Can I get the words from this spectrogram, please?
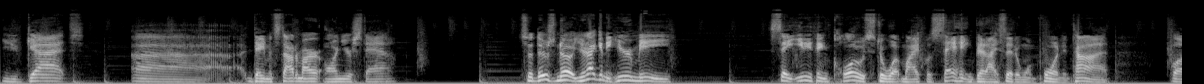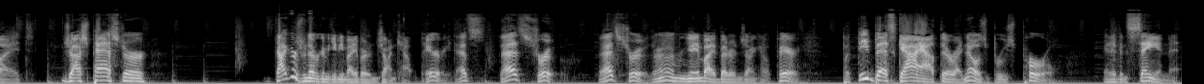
You've got uh, Damon Stoudemire on your staff. So there's no, you're not going to hear me say anything close to what Mike was saying that I said at one point in time. But Josh Pastner, Tigers were never going to get anybody better than John Calipari. That's that's true. That's true. They're never going to get anybody better than John Calipari. But the best guy out there right now is Bruce Pearl, and I've been saying that.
